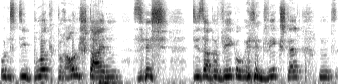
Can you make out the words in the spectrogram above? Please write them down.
und die Burg Braunstein sich dieser Bewegung in den Weg stellt. Und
